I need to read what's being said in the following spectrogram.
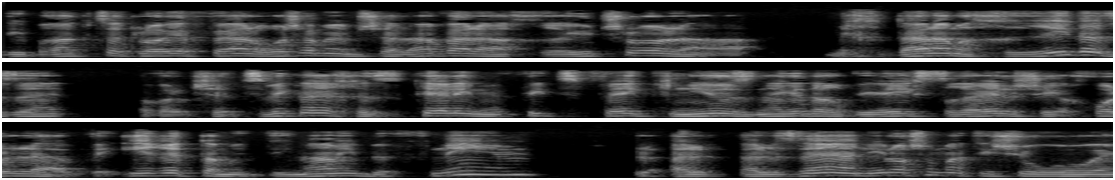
דיברה קצת לא יפה על ראש הממשלה ועל האחריות שלו למחדל המחריד הזה, אבל כשצביקה יחזקאלי מפיץ פייק ניוז נגד ערביי ישראל שיכול להבעיר את המדינה מבפנים, על, על זה אני לא שמעתי שהוא אה,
